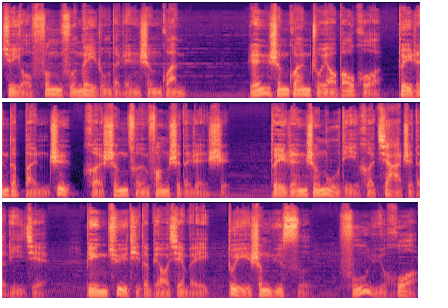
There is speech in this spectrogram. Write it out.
具有丰富内容的人生观。人生观主要包括对人的本质和生存方式的认识，对人生目的和价值的理解，并具体的表现为对生与死、福与祸、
